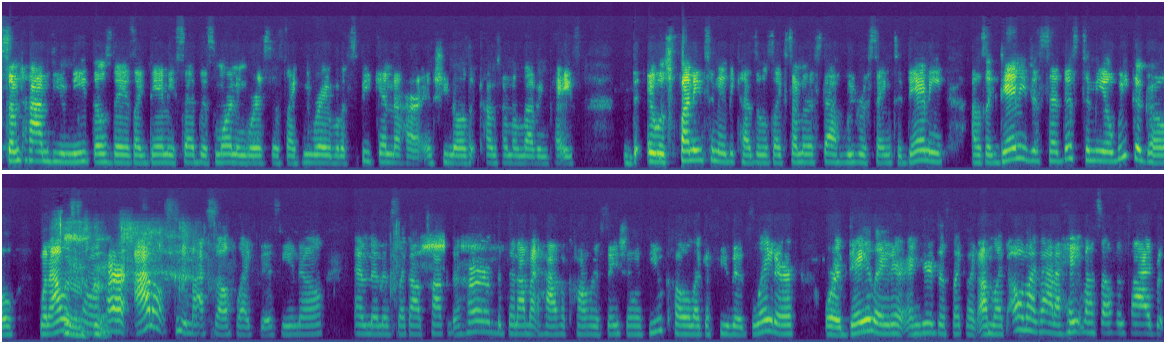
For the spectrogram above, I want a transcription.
sometimes you need those days, like Danny said this morning, where it's just like you were able to speak into her, and she knows it comes from a loving place it was funny to me because it was like some of the stuff we were saying to Danny. I was like, Danny just said this to me a week ago when I was mm-hmm. telling her I don't see myself like this, you know. And then it's like I'll talk to her, but then I might have a conversation with you, Cole, like a few minutes later or a day later, and you're just like, like I'm like, oh my god, I hate myself inside, but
